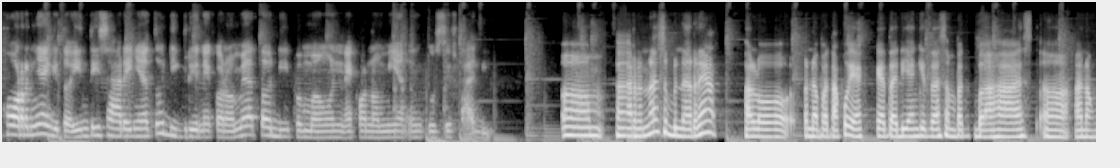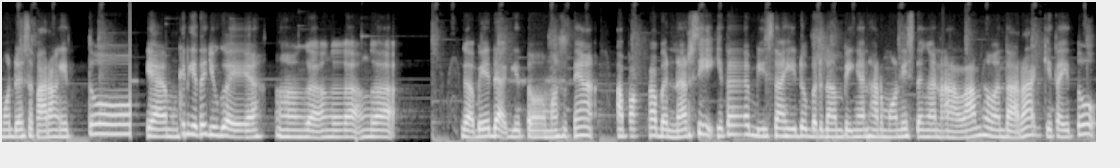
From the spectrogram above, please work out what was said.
core-nya gitu inti sarinya tuh di green economy atau di pembangunan ekonomi yang inklusif tadi um, karena sebenarnya kalau pendapat aku ya kayak tadi yang kita sempat bahas uh, anak muda sekarang itu ya mungkin kita juga ya uh, nggak nggak nggak beda gitu. Maksudnya apakah benar sih kita bisa hidup berdampingan harmonis dengan alam sementara kita itu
